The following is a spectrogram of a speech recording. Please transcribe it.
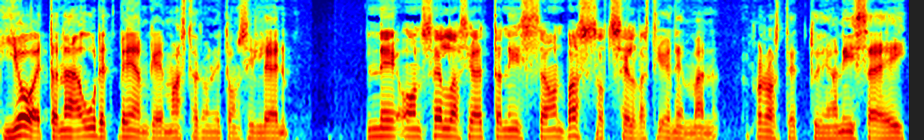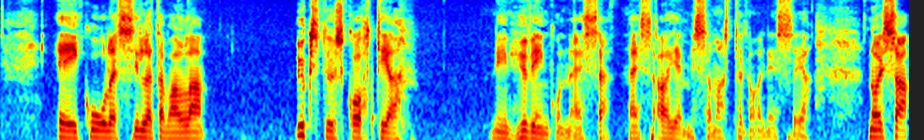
Joo, että nämä uudet BMG Masteronit on silleen, ne on sellaisia, että niissä on bassot selvästi enemmän korostettuja ja niissä ei, ei kuule sillä tavalla yksityiskohtia niin hyvin kuin näissä, näissä aiemmissa masteroinneissa. Ja noissa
